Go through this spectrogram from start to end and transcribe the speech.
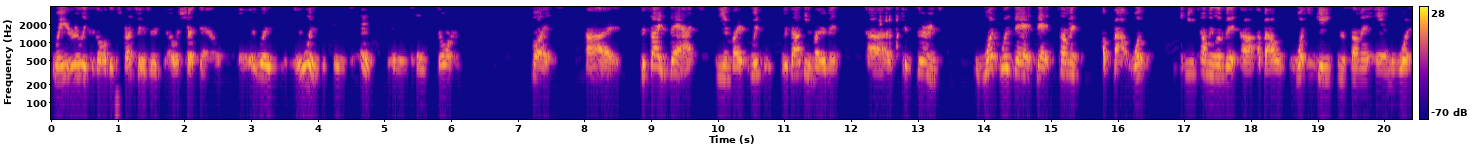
way early because all the expressways were uh, shut down it was it was intense, an intense storm. But uh, besides that, the envi- with without the environment uh, concerns, what was that that summit about? What can you tell me a little bit uh, about what you gained from the summit and what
